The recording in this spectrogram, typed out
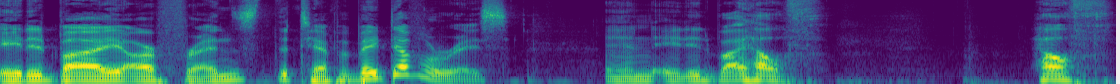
aided by our friends, the Tampa Bay Devil Rays. and aided by health. Health.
